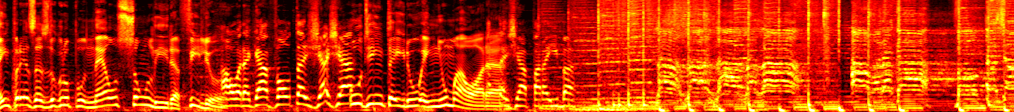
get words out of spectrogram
Empresas do grupo Nelson Lira Filho. A Hora H volta já já. O dia inteiro em uma hora. Até já, Paraíba. Lá, lá, lá, lá, lá. A Hora H volta já.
